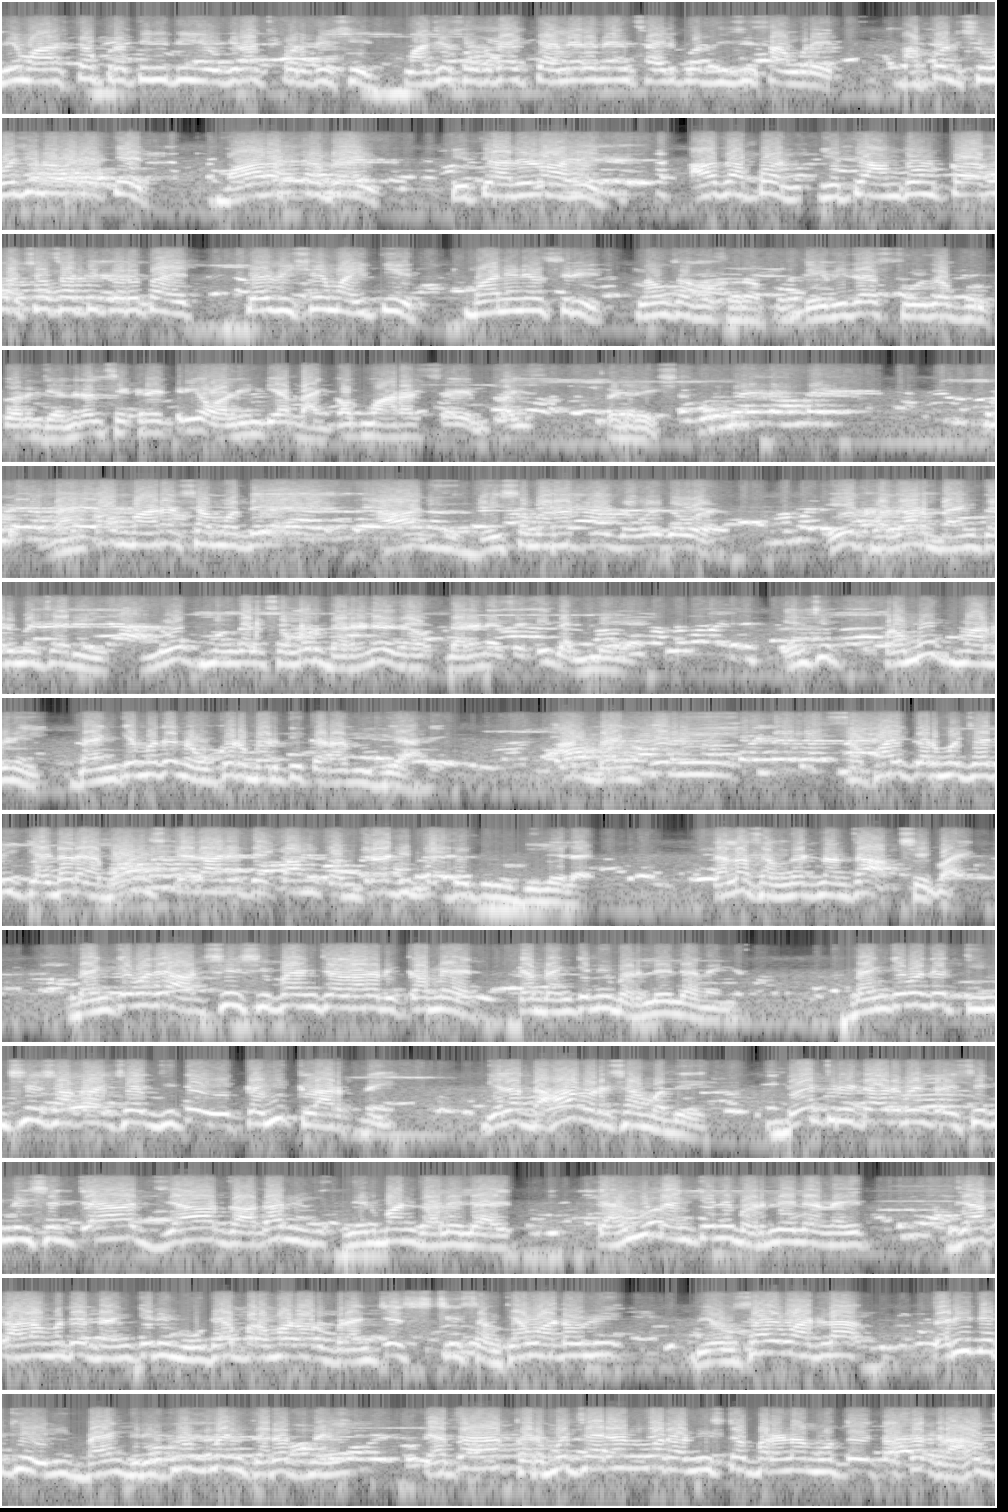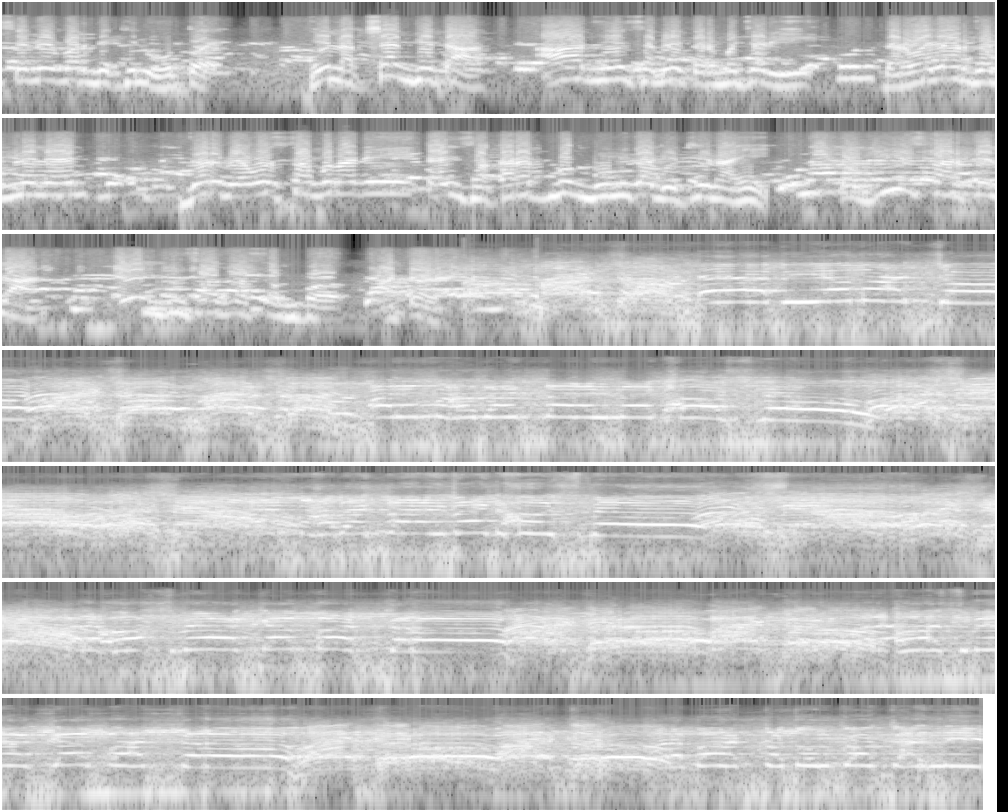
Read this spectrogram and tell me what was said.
मी महाराष्ट्र प्रतिनिधी योगीराज परदेशी माझ्यासोबत आहे कॅमेरामॅन साहिल परदेशी सांबरे. आपण शिवाजीनगर येथे महाराष्ट्र बँक येथे आलेलो आहे आज आपण येथे आंदोलन कशासाठी करत आहेत त्याविषयी माहिती माननीय श्री नाव सांगा सर आपण Devidas Tuljapurkar general secretary all India bank of Maharashtra employees federation. Bank of महाराष्ट्रामध्ये आज देशभरातले जवळजवळ एक हजार बँक कर्मचारी लोकमंगल समोर धरणे धरण्यासाठी जमलेले आहेत. यांची प्रमुख मागणी बँकेमध्ये नोकर भरती करावी ही आहे. आज बँकेने सफाई कर्मचारी कॅडर अबॉन्स केला आणि ते काम कंत्राटी पद्धतीने दिलेलं आहे. त्याला संघटनांचा आक्षेप आहे. बँकेमध्ये आठशे शिपायांच्या जागा रिकाम्या आहेत. त्या बँकेने भरलेल्या नाही आहेत बँकेमध्ये तीनशे शाखा अशा आहेत जिथे एकही क्लार्क नाही. गेल्या दहा वर्षामध्ये डेथ रिटायरमेंट रेसिग्नेशनच्या ज्या जागा निर्माण झालेल्या आहेत त्याही बँकेने भरलेल्या नाहीत. ज्या काळामध्ये बँकेने मोठ्या प्रमाणावर ब्रांचेसची संख्या वाढवली व्यवसाय वाढला तरी देखील बँक रिक्रुटमेंट करत नाही. त्याचा कर्मचाऱ्यांवर अनिष्ट परिणाम होतोय तसा ग्राहक सेवेवर देखील होतोय. हे लक्षात घेता आज हे सगळे कर्मचारी दरवाजावर जमलेले आहेत. जर व्यवस्थापनाने काही सकारात्मक भूमिका घेतली नाही तर वीस तारखेला एक दिवसाचा संप अटळ बात तो तुमको करनी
